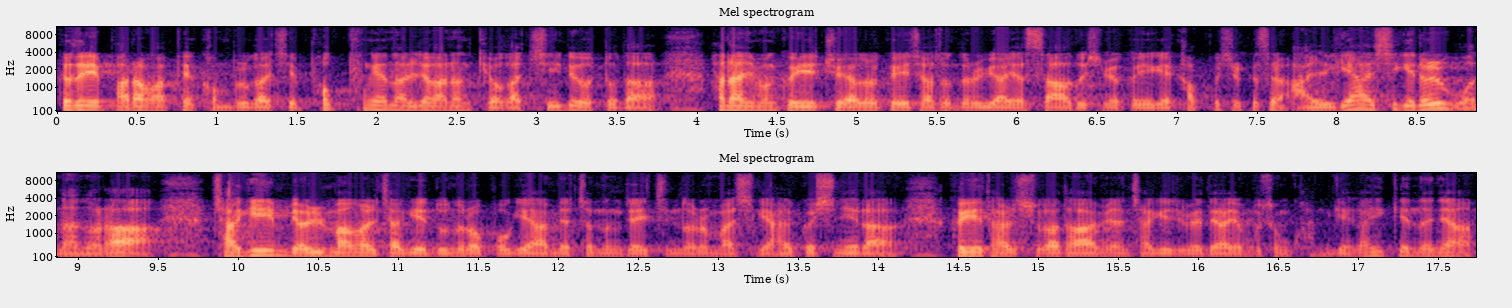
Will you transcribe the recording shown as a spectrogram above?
그들이 바람 앞에 건불같이 폭풍에 날려가는 겨같이 되었도다. 하나님은 그의 죄악을 그의 자손들을 위하여 쌓아두시며 그에게 갚으실 것을 알게 하시기를 원하노라. 자기 멸망을 자기의 눈으로 보게 하며 전능자의 진노를 마시게 할 것이니라. 그의 달수가 다하면 자기 집에 대하여 무슨 관계가 있겠느냐?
